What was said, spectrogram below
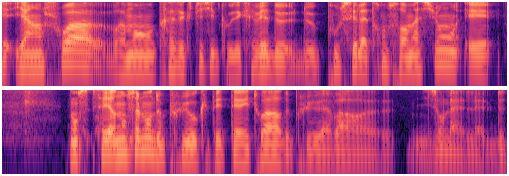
il y, a un choix vraiment très explicite que vous décrivez de, de pousser la transformation et c'est-à-dire non seulement de plus occuper de territoire, de plus avoir, euh, disons, la, de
